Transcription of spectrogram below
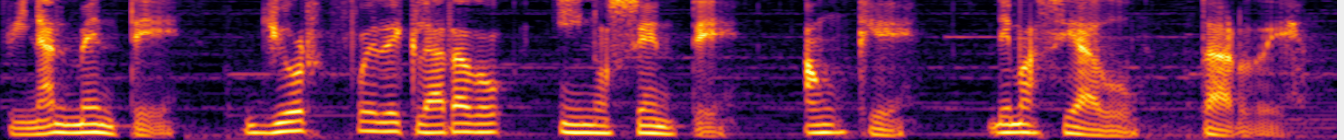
Finalmente, George fue declarado inocente, aunque demasiado tarde.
